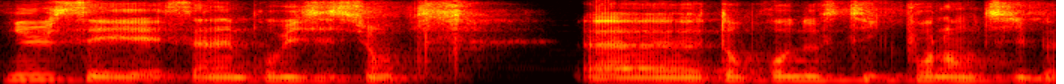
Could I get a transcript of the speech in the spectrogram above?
venu, c'est l'improvisation. Euh, ton pronostic pour l'Antibes?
